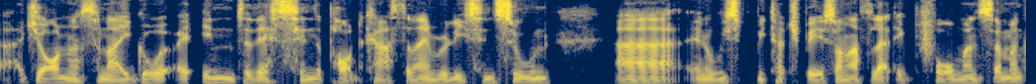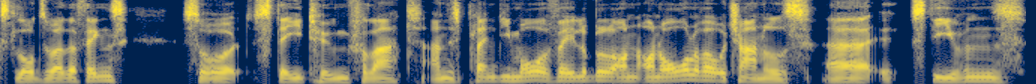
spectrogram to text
uh, Jonathan and I go uh, into this in the podcast that I'm releasing soon. Uh, you know, we we touch base on athletic performance amongst loads of other things. So stay tuned for that. And there's plenty more available on on all of our channels. Uh, Stevens,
